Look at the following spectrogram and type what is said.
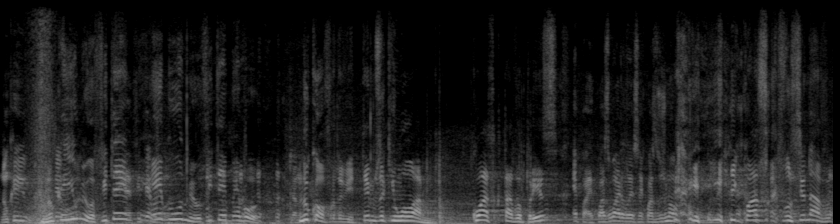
não caiu. Não É caiu, meu, a fita é, A fita é é boa. boa, meu, a fita é, é boa. No cofre, David, temos aqui um alarme, quase que estava preso É pá, é quase wireless, é quase dos novos. e quase que funcionava.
